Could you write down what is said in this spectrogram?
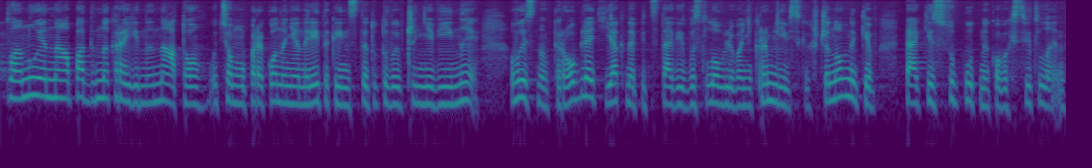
планує напад на країни НАТО. У цьому переконані аналітики інституту вивчення війни. Висновки роблять як на підставі висловлювань кремлівських чиновників, так і з супутникових світлин,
